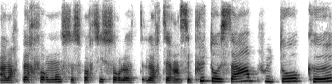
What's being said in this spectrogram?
à leur performance sportive sur leur terrain. C'est plutôt ça, plutôt que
